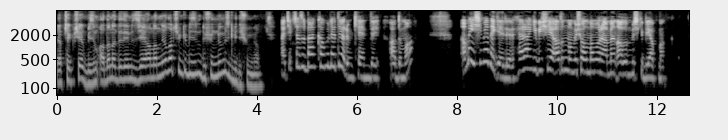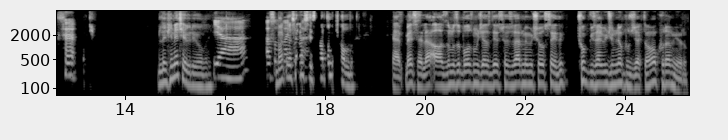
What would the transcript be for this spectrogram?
Yapacak bir şey yok. Bizim Adana dediğimiz Ceyhan anlıyorlar çünkü bizim düşündüğümüz gibi düşünmüyorlar. Açıkçası ben kabul ediyorum kendi adıma. Ama işime de geliyor. Herhangi bir şeye alınmamış olmama rağmen alınmış gibi yapmak. Lehine çeviriyor olayı. ya. Asıl Bak mesela ses kartım çaldı. Yani mesela ağzımızı bozmayacağız diye söz vermemiş olsaydık çok güzel bir cümle kuracaktım ama kuramıyorum.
